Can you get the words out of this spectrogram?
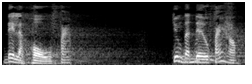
Đây là hộ pháp. Chúng ta đều phải học.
